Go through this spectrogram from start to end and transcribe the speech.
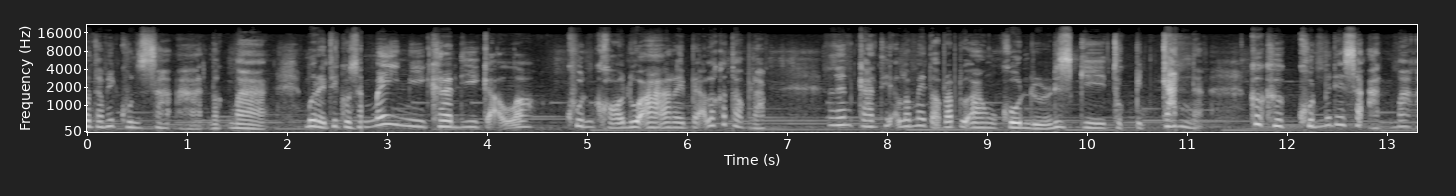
มันทำให้คุณสะอาดมากๆ เมื่อไหร่ที่คุณไม่มีคดีกับอัลลอฮ์คุณขอดูอาอะไรไปอัลลอฮ์ก็ตอบรับดังนั้นการที่อัลลอฮ์ไม่ตอบรับดูอาของคุณหรือริสกีถูกปิดกั้นน่ะก็คือคุณไม่ได้สะอาดมาก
